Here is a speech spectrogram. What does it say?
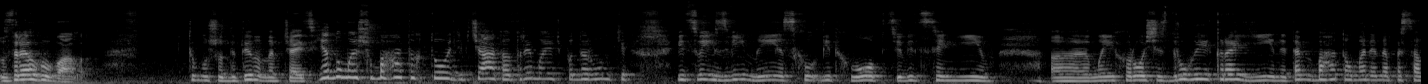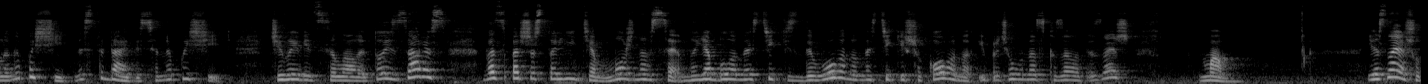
зреагувала. Тому що дитина навчається. Я думаю, що багато хто, дівчата, отримають подарунки від своїх з війни, від хлопців, від синів, е, мої хороші з другої країни. Там багато у мене написали: напишіть, не стидайтеся, напишіть. Чи ви відсилали? Тобто зараз 21 століття можна все. Ну я була настільки здивована, настільки шокована, і причому вона сказала: ти знаєш, мам, Я знаю, що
